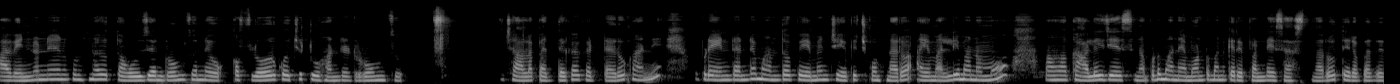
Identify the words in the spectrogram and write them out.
అవన్నీ ఉన్నాయి అనుకుంటున్నారు? థౌజండ్ రూమ్స్ ఉన్నాయి. ఒక్క ఫ్లోర్కి వచ్చి టూ హండ్రెడ్ రూమ్స్. చాలా పెద్దగా కట్టారు. కానీ ఇప్పుడు ఏంటంటే మనతో పేమెంట్ చేయించుకుంటున్నారు అవి మళ్ళీ మనము ఖాళీ చేసినప్పుడు మన అమౌంట్ మనకి రిఫండ్ వేసేస్తున్నారు తిరుపతి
